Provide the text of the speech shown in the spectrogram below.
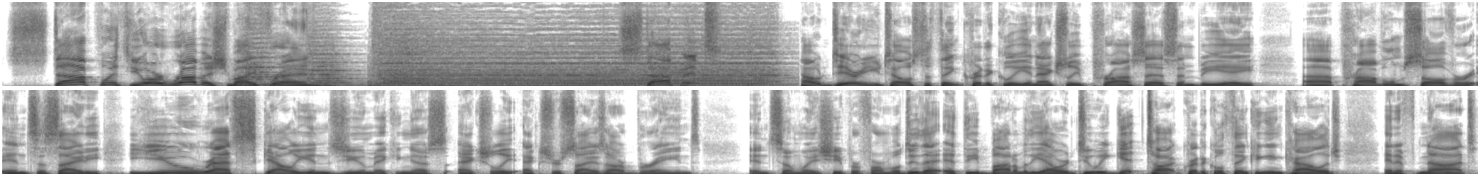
Stop with your rubbish, my friend. Stop it. How dare you tell us to think critically and actually process and be a uh, problem solver in society? You rascallions, you making us actually exercise our brains in some way, shape, or form. We'll do that at the bottom of the hour. Do we get taught critical thinking in college? And if not,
